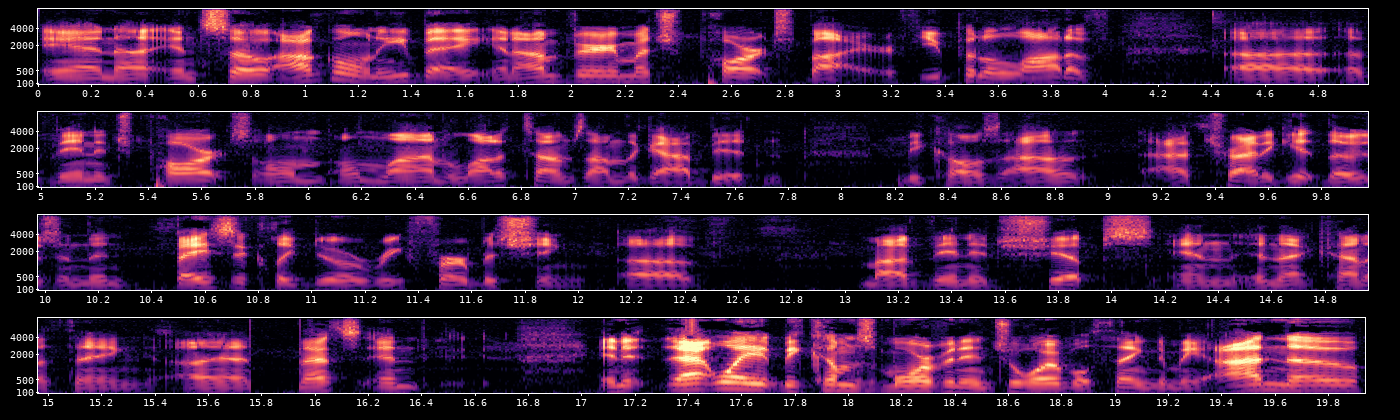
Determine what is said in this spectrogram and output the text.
and uh, and so I'll go on eBay and I'm very much a parts buyer. If you put a lot of, uh, vintage parts on online, a lot of times I'm the guy bidding because I I try to get those and then basically do a refurbishing of my vintage ships and, and that kind of thing. And that's and and it, that way it becomes more of an enjoyable thing to me. I know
